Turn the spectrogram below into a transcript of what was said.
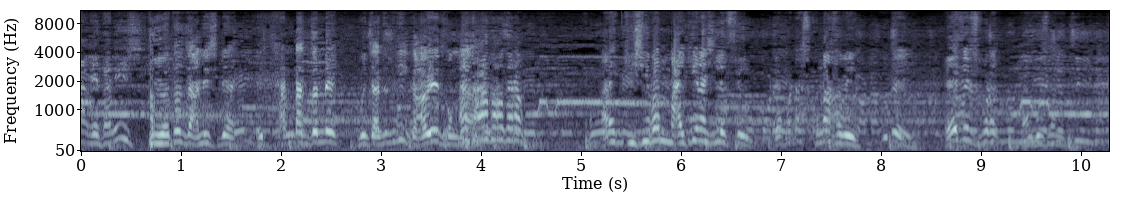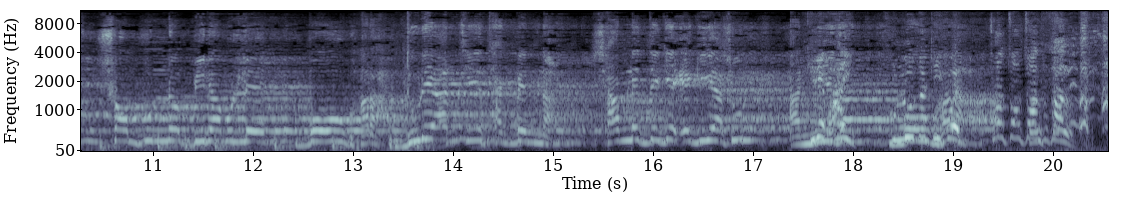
লাগে জানিস? তুই হয়তো জানিস না এই ঠান্ডার জন্য তুই জানিস কি দাঁড়া দাঁড়া আরে কৃষিবান মাইকে আসলেছে ব্যাপারটা শোনা হবে। এই যে সম্পূর্ণ বিনামূল্যে বউ ভাড়া। দূরে আর চেয়ে থাকবেন না। সামনের দিকে এগিয়ে আসুন আর নিয়ে ভাই যান তো কি চল চল চল চল। আরে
